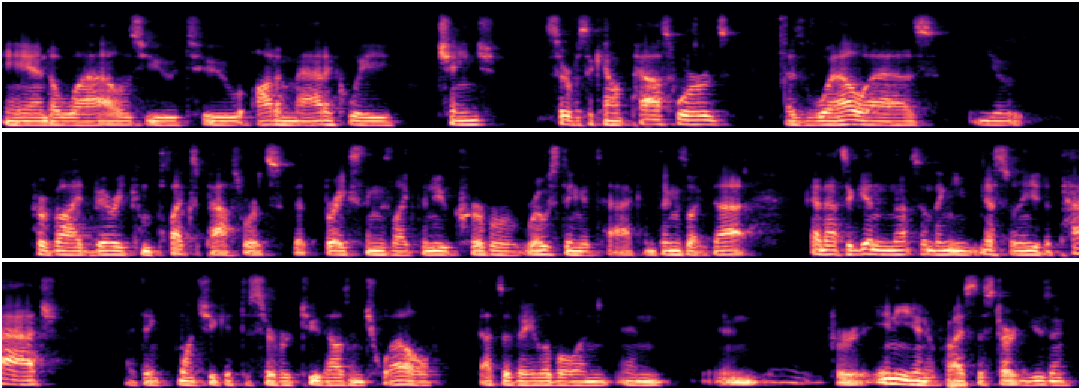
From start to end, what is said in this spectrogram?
and allows you to automatically change service account passwords as well as you know, provide very complex passwords that breaks things like the new Kerberoasting attack and things like that. And that's again not something you necessarily need to patch. I think once you get to server 2012, that's available and, and and for any enterprise to start using.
